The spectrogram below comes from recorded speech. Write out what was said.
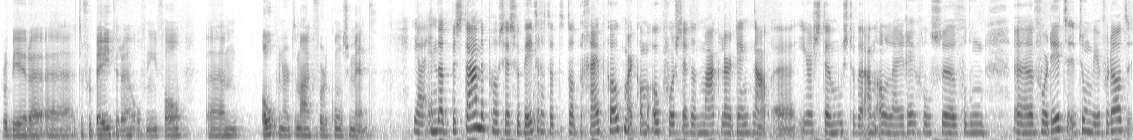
proberen eh, te verbeteren. Of in ieder geval ehm, opener te maken voor de consument. Ja, en dat bestaande proces verbeteren, dat, dat begrijp ik ook. Maar ik kan me ook voorstellen dat makelaar denkt... nou, eh, eerst eh, moesten we aan allerlei regels eh, voldoen voor dit, toen weer voor dat.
